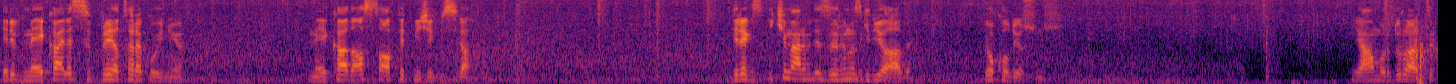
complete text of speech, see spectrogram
herif MK ile sprey atarak oynuyor. MK da asla affetmeyecek bir silah. Direkt iki mermide zırhınız gidiyor abi. Yok oluyorsunuz. Yağmur dur artık.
